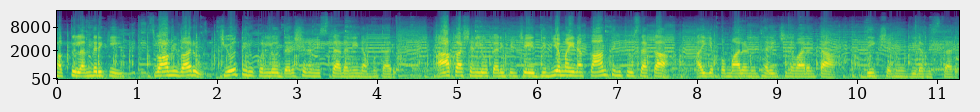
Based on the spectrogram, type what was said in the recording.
భక్తులందరికీ స్వామివారు జ్యోతి రూపంలో దర్శనమిస్తాడని నమ్ముతారు. ఆకాశంలో కనిపించే దివ్యమైన కాంతిని చూశాక అయ్యప్ప మాలను ధరించిన వారంతా దీక్షను విరమిస్తారు.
